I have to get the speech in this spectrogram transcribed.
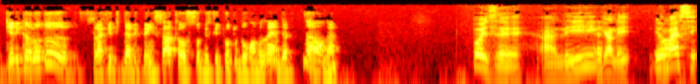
aquele garoto, será que deve pensar que é o substituto do Homelander? Não, né? Pois é, ali, é, ali, eu, mas assim,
